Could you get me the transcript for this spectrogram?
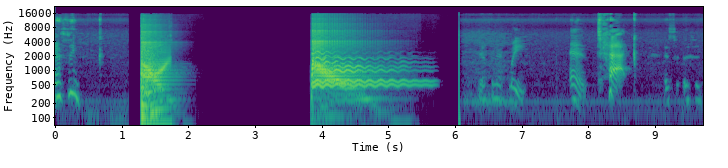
I think. Definitely. And tack. It's, it's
